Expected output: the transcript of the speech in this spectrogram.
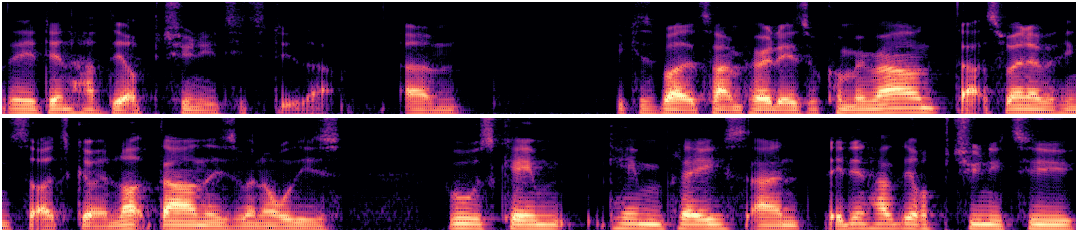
They didn't have the opportunity to do that. Um, because by the time pro days were coming around, that's when everything started to go in lockdown. Is when all these rules came came in place, and they didn't have the opportunity to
